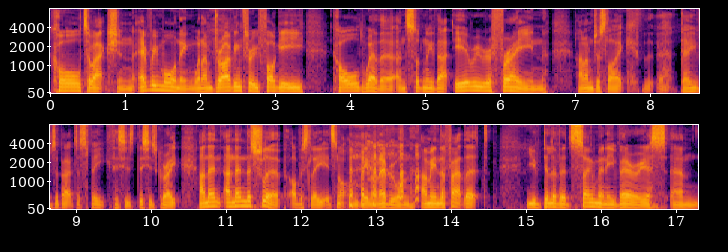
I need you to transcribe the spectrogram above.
call to action every morning when I'm driving through foggy cold weather and suddenly that eerie refrain and I'm just like Dave's about to speak. This is this is great. And then and then the slurp obviously it's not on being on everyone. I mean the fact that you've delivered so many various um,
